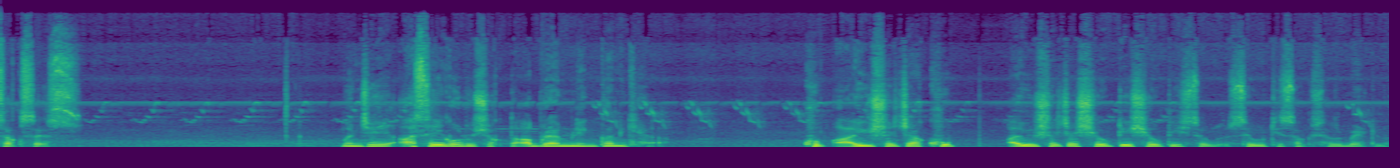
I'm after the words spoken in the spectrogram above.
success म्हणजे असंही घडू शकतं. अब्राहम लिंकन घ्या. खूप आयुष्याच्या खूप आयुष्याच्या शेवटी शेवटी शेवटी सक्सेस भेटलं.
